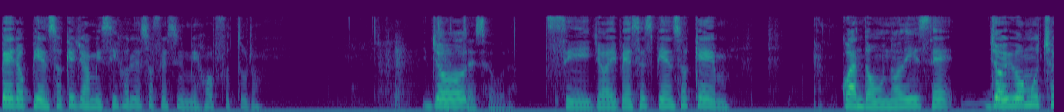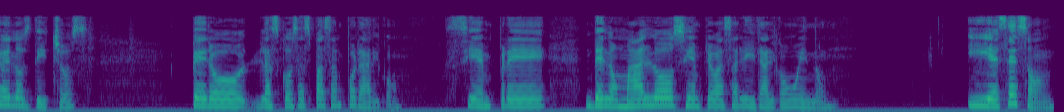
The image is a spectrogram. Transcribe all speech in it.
Pero pienso que yo a mis hijos les ofrecí un mejor futuro. Yo, Estoy segura. sí, yo hay veces pienso que cuando uno dice, yo vivo mucho de los dichos, pero las cosas pasan por algo. Siempre de lo malo siempre va a salir algo bueno. Y es eso.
